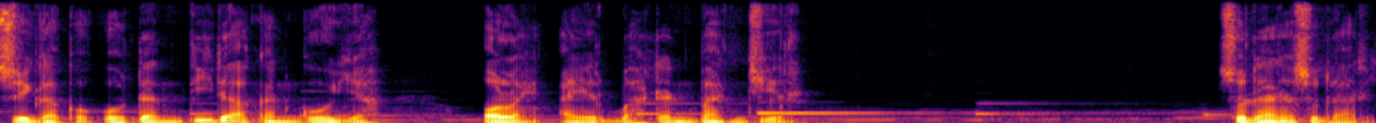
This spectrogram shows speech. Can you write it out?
sehingga kokoh dan tidak akan goyah oleh air bah dan banjir. Saudara-saudari,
